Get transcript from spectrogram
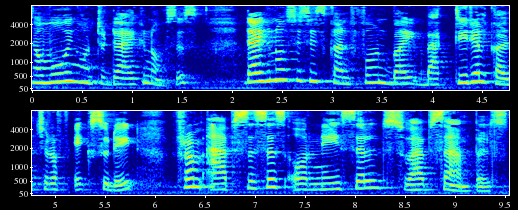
Now moving on to diagnosis. Diagnosis is confirmed by bacterial culture of exudate from abscesses or nasal swab samples.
